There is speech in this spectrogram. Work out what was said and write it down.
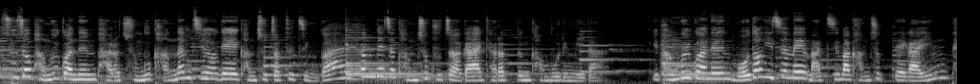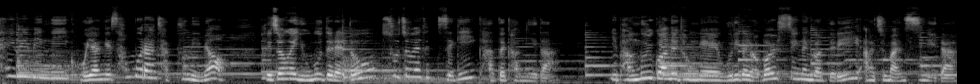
수조 박물관은 바로 중국 강남 지역의 건축적 특징과 현대적 건축 구조가 결합된 건물입니다. 이 박물관은 모더니즘의 마지막 건축대가인 페이밍리 고향의 선물한 작품이며 그중의 유물들에도 수조의 특색이 가득합니다. 이 박물관을 통해 우리가 엿볼 수 있는 것들이 아주 많습니다.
